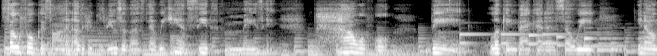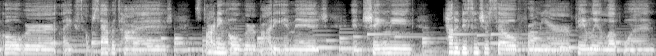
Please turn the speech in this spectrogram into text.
so focused on other people's views of us that we can't see that amazing, powerful being looking back at us. So we, you know, go over like self sabotage, starting over body image, and shaming, how to distance yourself from your family and loved ones,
